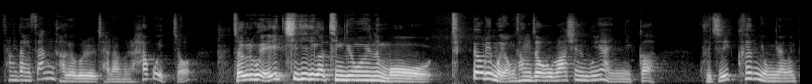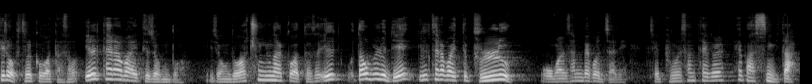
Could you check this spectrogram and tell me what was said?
상당히 싼 가격을 자랑을 하고 있죠. 자 그리고 HDD 같은 경우에는 뭐 특별히 뭐 영상 작업을 하시는 분이 아니니까 굳이 큰 용량은 필요 없을 것 같아서 1TB 정도 이 정도가 충분할 것 같아서 1, WD의 1TB 블루 53,300원짜리 제품을 선택을 해봤습니다.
